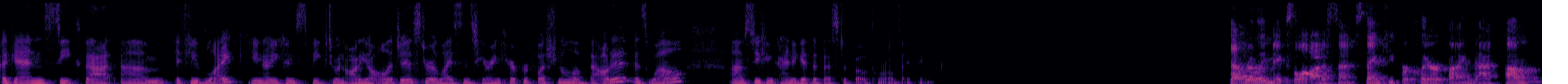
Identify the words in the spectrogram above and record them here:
again, seek that um, if you'd like, you know, you can speak to an audiologist or a licensed hearing care professional about it as well. Um, so you can kind of get the best of both worlds, I think. That really makes a lot of sense. Thank you for clarifying that. Um,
